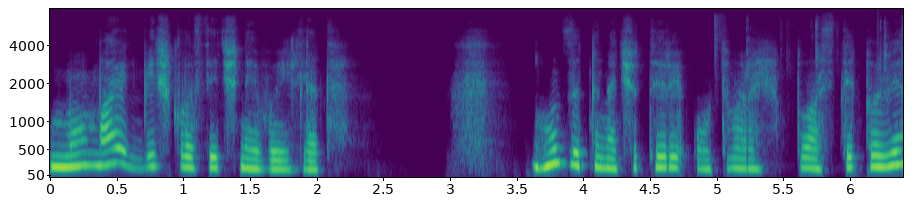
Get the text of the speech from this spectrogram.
мають більш класичний вигляд. Гудзики на 4 отвори, пластикові.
